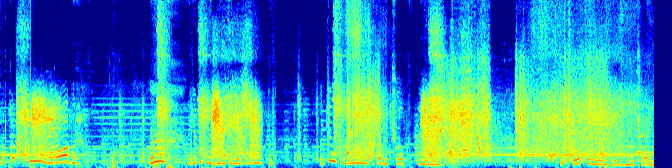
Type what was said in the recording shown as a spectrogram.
Откуда такий у нього робер? Ех, а я так надіюся на групу. Хотів, щоб він мені хоча б чоп кинув. І то це у вас не відмічай.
